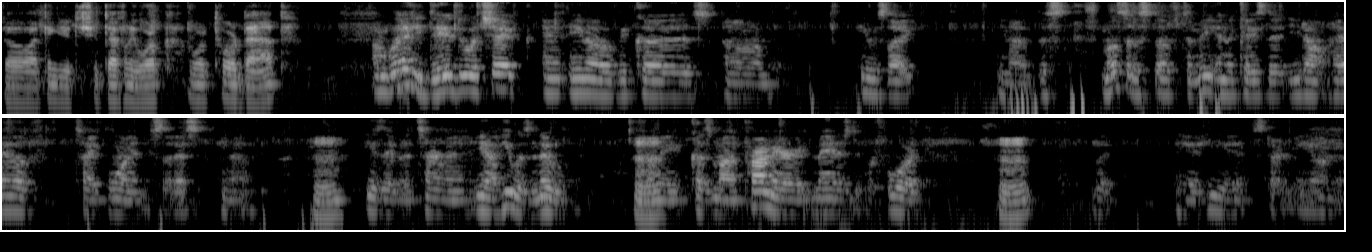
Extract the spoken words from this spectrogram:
So I think you should definitely work work toward that. I'm glad he did do a check, and you know, because um, he was like, you know, this most of the stuff to me indicates that you don't have type one. So that's you know, hmm he was able to determine. You know, he was new. I Uh-huh. mean, because my primary managed it before, hmm but yeah, he had started me on the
